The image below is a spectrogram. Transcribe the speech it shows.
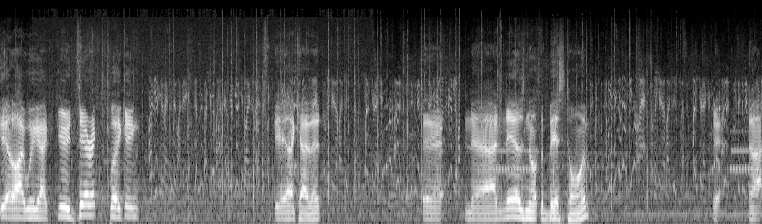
Yeah, like we got you, Derek speaking. Yeah, okay, mate. Uh, nah, now's not the best time. Yeah.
